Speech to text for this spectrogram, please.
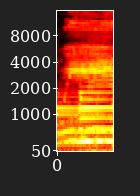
We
